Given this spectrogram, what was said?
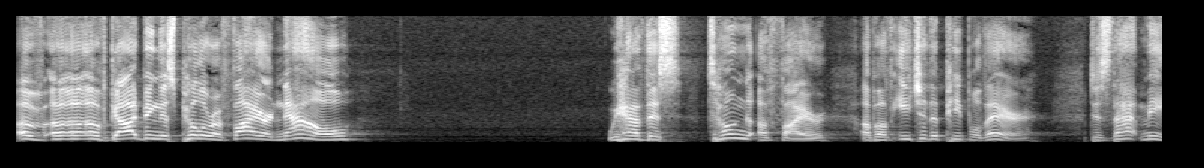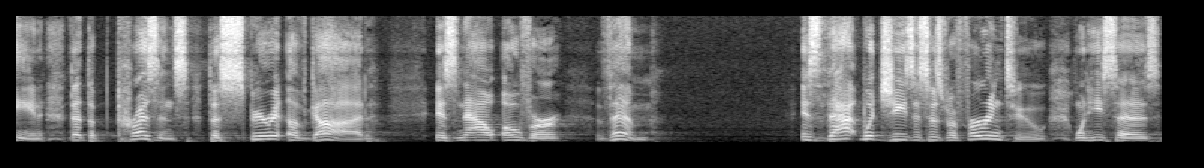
of, uh, of God being this pillar of fire, now we have this tongue of fire above each of the people there. Does that mean that the presence, the Spirit of God, is now over them? Is that what Jesus is referring to when he says,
